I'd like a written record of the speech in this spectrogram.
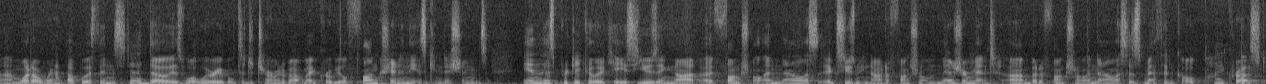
Um, what I'll wrap up with instead, though, is what we were able to determine about microbial function in these conditions. In this particular case, using not a functional analysis, excuse me, not a functional measurement, um, but a functional analysis method called PICRUSt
